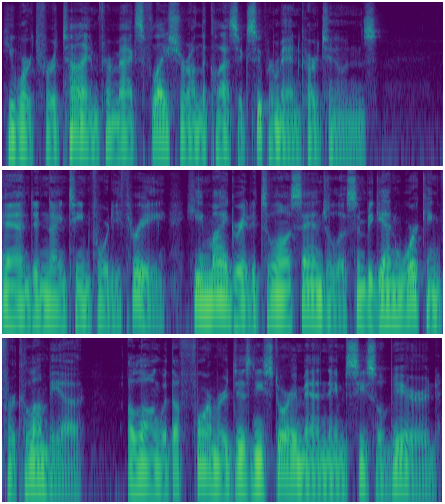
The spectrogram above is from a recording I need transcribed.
He worked for a time for Max Fleischer on the classic Superman cartoons and in 1943 he migrated to Los Angeles and began working for Columbia, along with a former Disney storyman named Cecil Beard.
